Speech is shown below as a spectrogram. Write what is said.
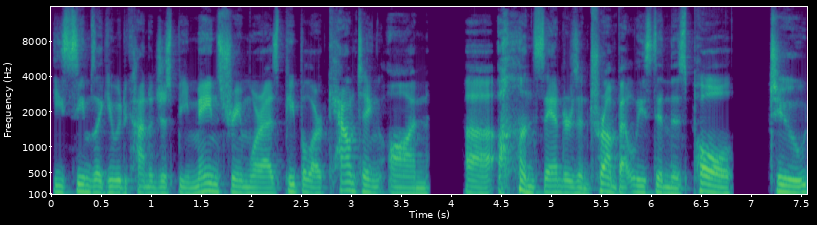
he seems like he would kind of just be mainstream, whereas people are counting on uh, on Sanders and Trump, at least in this poll, to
